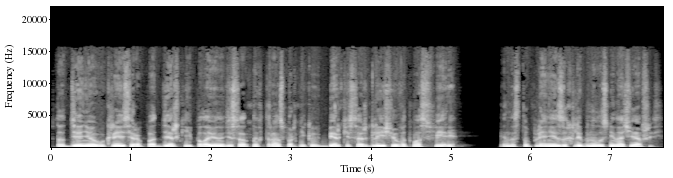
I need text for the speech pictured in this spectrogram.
В тот день оба крейсера поддержки и половину десантных транспортников Берки сожгли еще в атмосфере, и наступление захлебнулось не начавшись.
